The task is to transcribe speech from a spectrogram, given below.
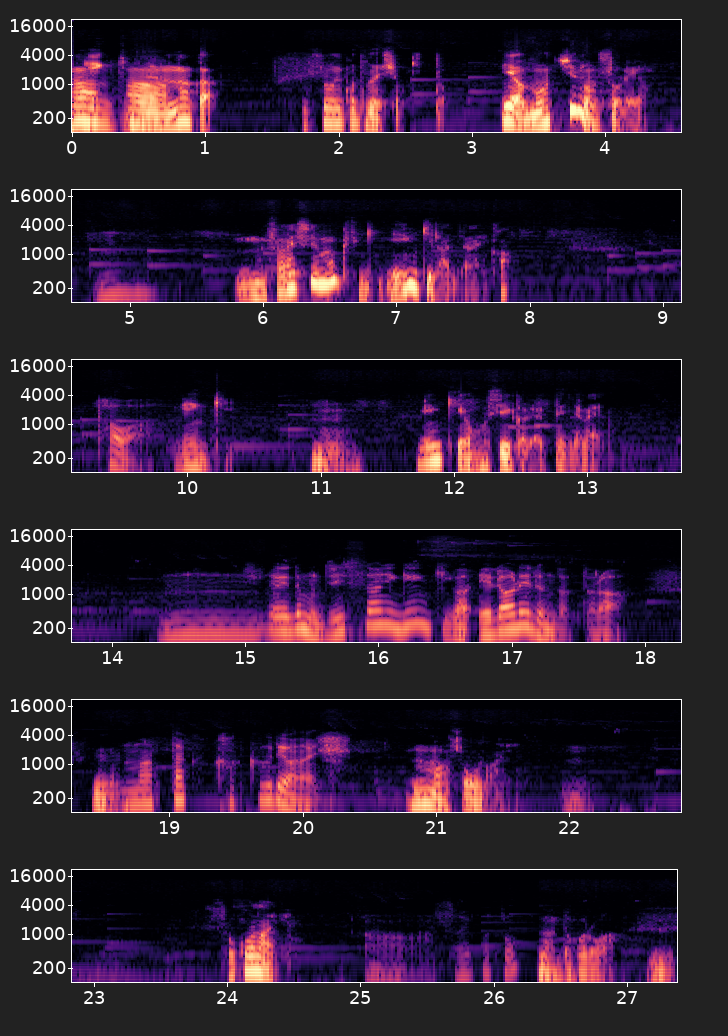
あ元気になるああ、なんか、そういうことでしょう、きっと。いや、もちろんそれよ。うん。うん最終目的元気なんじゃないか？パワー、元気。うん。元気が欲しいからやってんじゃないの？うーん。え、でも実際に元気が得られるんだったら、うん。全く架空ではない。まあ、そうなんや。うん。そこなんや。ああ、そういうこと？今のところは。うん。で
